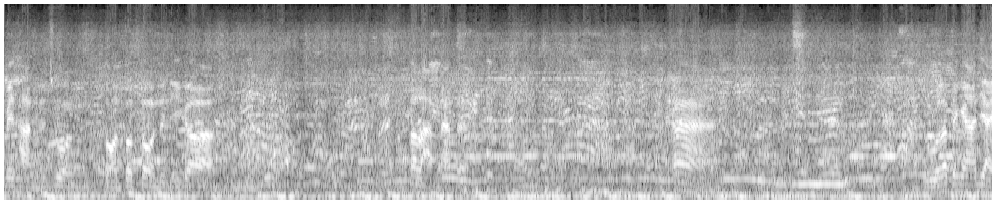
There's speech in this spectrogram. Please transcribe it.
ไม่ทันช่วงตอนต้นๆอันนี้ก็ ตลาดนัดอะอ่าดูแล้วเป็นงานใหญ่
